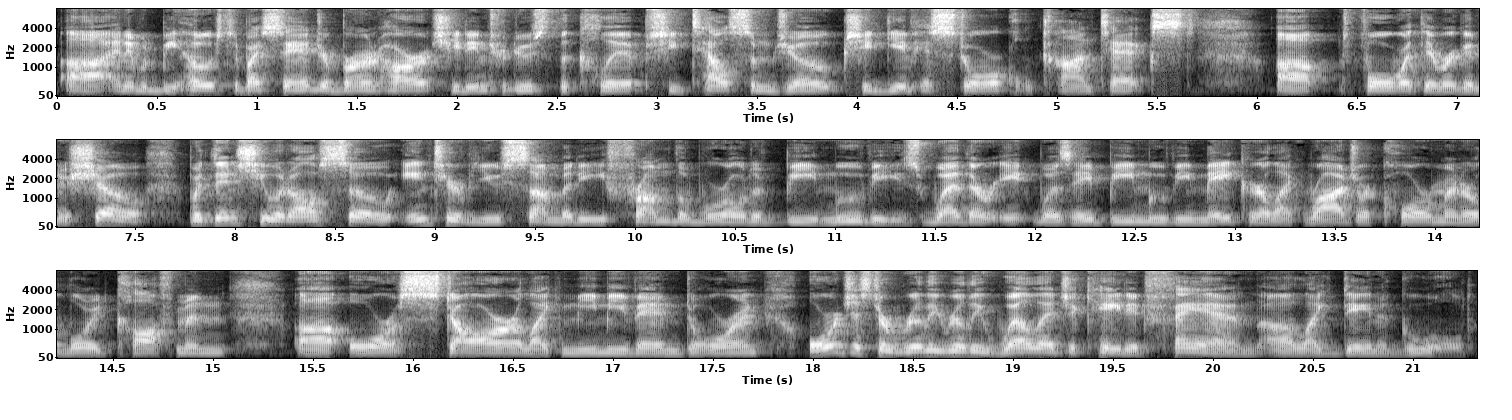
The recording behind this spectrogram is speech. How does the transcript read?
Uh, and it would be hosted by Sandra Bernhard. She'd introduce the clip, she'd tell some jokes, she'd give historical context uh, for what they were going to show. But then she would also interview somebody from the world of B movies, whether it was a B movie maker like Roger Corman or Lloyd Kaufman, uh, or a star like Mamie Van Doren, or just a really, really well educated fan uh, like Dana Gould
